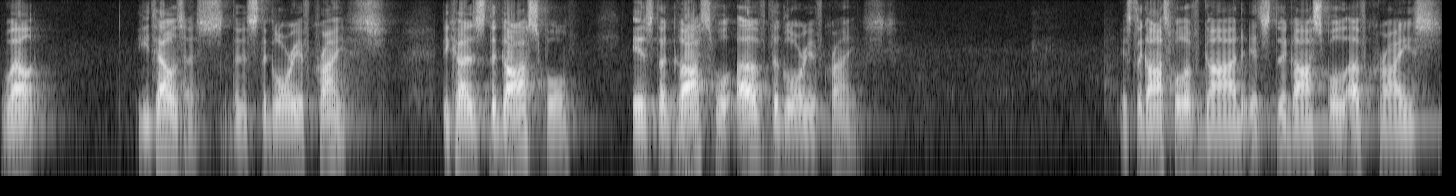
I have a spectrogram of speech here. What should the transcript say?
Well, he tells us is the glory of Christ because the gospel is the gospel of the glory of Christ. It's the gospel of God, it's the gospel of Christ,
